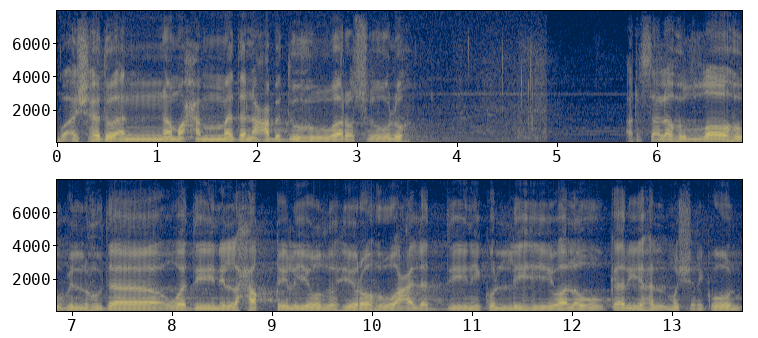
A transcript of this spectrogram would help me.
وأشهد أن محمدا عبده ورسوله. أرسله الله بالهدى ودين الحق ليظهره على الدين كله ولو كره المشركون.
